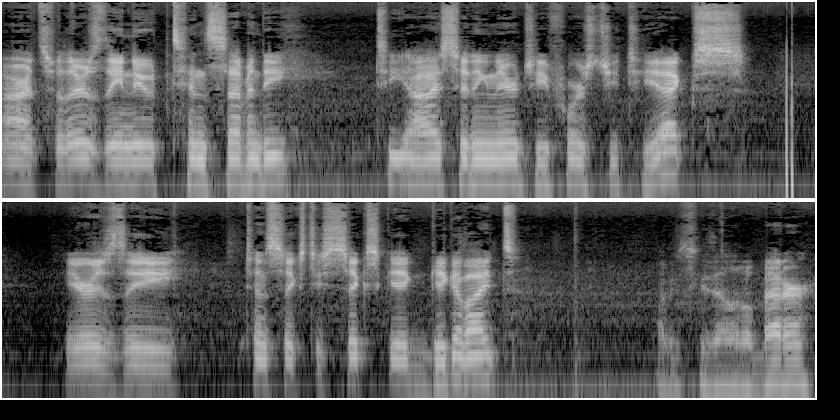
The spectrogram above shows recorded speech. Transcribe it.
All right, so there's the new 1070 Ti sitting there, GeForce GTX. Here is the 1066 gig gigabyte. Probably see that a little better.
